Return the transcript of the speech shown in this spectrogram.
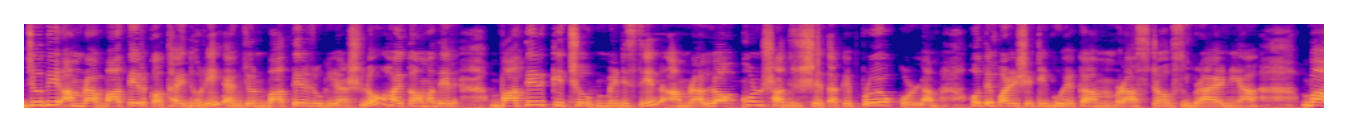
যদি আমরা বাতের কথাই ধরি, একজন বাতের রুগী আসলো, হয়তো আমাদের বাতের কিছু মেডিসিন আমরা লক্ষণ সাদৃশ্যে তাকে প্রয়োগ করলাম। হতে পারে সেটি গুয়েকাম রাস্টক্স ব্রায়নিয়া বা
